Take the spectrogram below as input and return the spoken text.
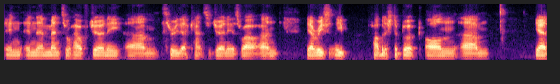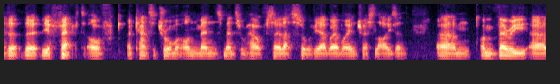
in, in their mental health journey um, through their cancer journey as well. And yeah, recently published a book on um, yeah the, the the effect of a cancer trauma on men's mental health. So that's sort of yeah where my interest lies, and um, I'm very uh,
